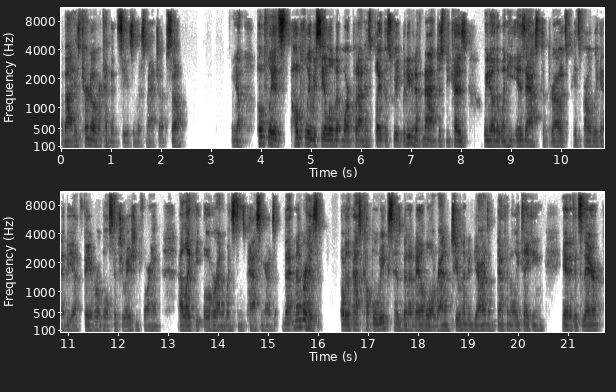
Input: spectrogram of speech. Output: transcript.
about his turnover tendencies in this matchup. So, you know, hopefully it's hopefully we see a little bit more put on his plate this week. But even if not, just because we know that when he is asked to throw, it's it's probably going to be a favorable situation for him. I like the over on Winston's passing yards. That number has over the past couple weeks has been available around 200 yards. I'm definitely taking it if it's there.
